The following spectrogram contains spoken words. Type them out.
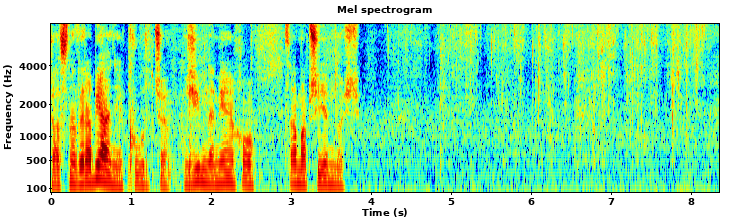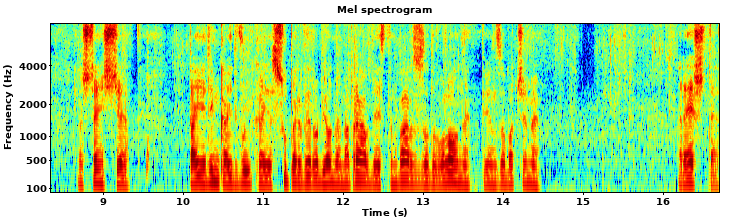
Czas na wyrabianie, kurczę. Zimne mięcho, sama przyjemność. Na szczęście ta jedynka i dwójka jest super wyrobione, naprawdę jestem bardzo zadowolony, więc zobaczymy resztę.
